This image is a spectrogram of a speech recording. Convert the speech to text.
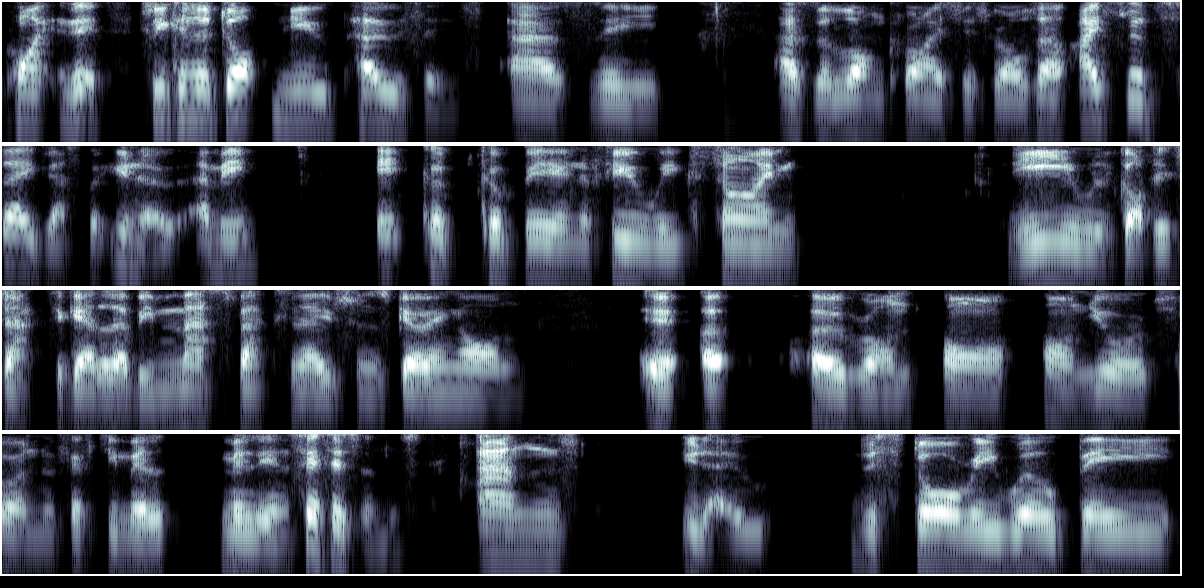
quite so you can adopt new poses as the as the long crisis rolls out. I should say, just, but you know, I mean, it could could be in a few weeks' time. The EU will have got its act together. There'll be mass vaccinations going on uh, uh, over on, on, on Europe's 450 mil, million citizens. and you know the story will be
